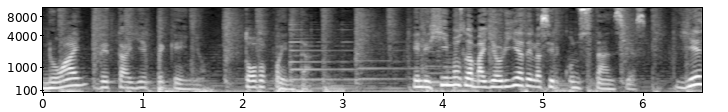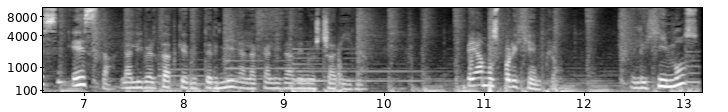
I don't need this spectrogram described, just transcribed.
No hay detalle pequeño, todo cuenta. Elegimos la mayoría de las circunstancias y es esta la libertad que determina la calidad de nuestra vida. Veamos, por ejemplo, elegimos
